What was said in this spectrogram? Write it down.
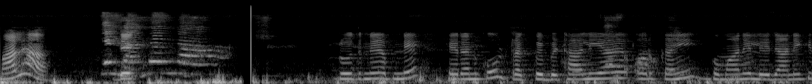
माला? देख। रुद्र ने अपने हिरन को ट्रक पे बिठा लिया है और कहीं घुमाने ले जाने की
